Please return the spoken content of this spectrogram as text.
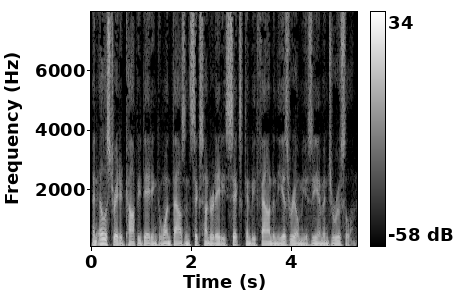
an illustrated copy dating to 1686 can be found in the Israel Museum in Jerusalem.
